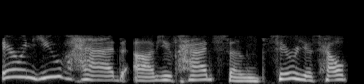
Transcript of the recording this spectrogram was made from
Aaron, you had uh, you've had some serious health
